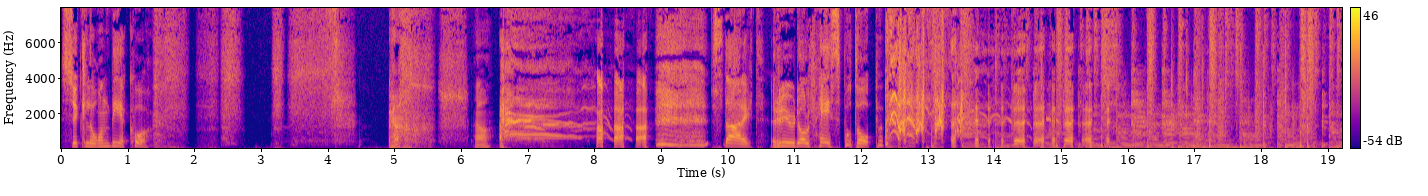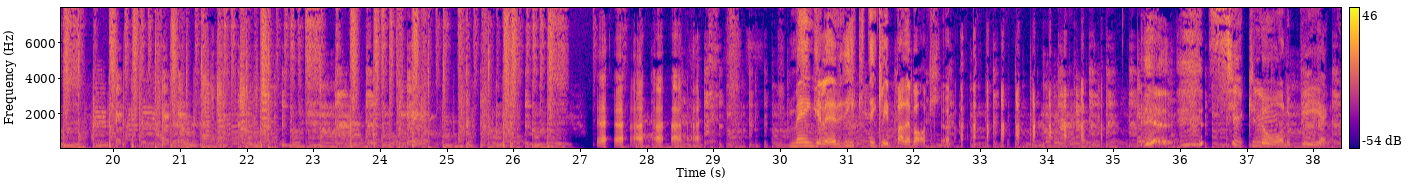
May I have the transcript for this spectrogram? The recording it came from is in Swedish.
Cyklon BK. Ja. Starkt! Rudolf Hess på topp! Mengele, riktig klippa där bak. Cyklon BK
